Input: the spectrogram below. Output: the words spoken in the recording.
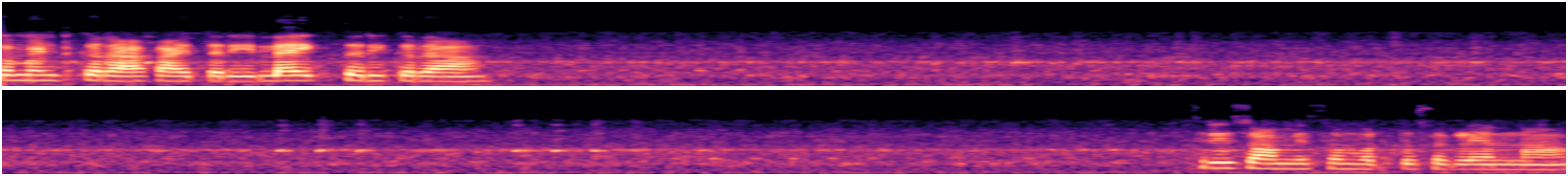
कमेंट करा, काहीतरी लाईक तरी करा. श्री स्वामी समर्थ सगळ्यांना.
